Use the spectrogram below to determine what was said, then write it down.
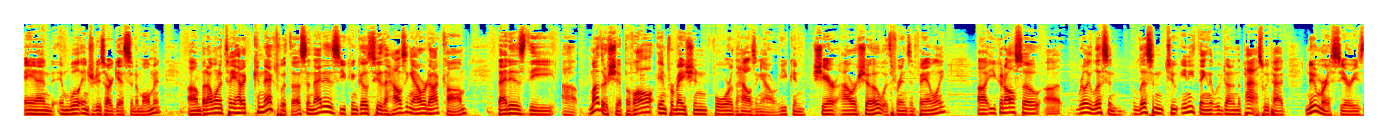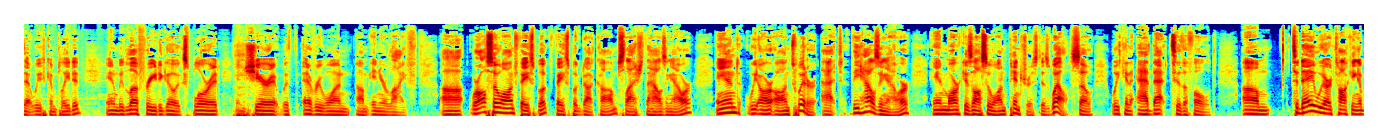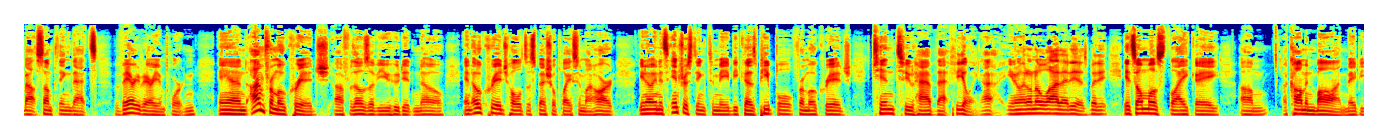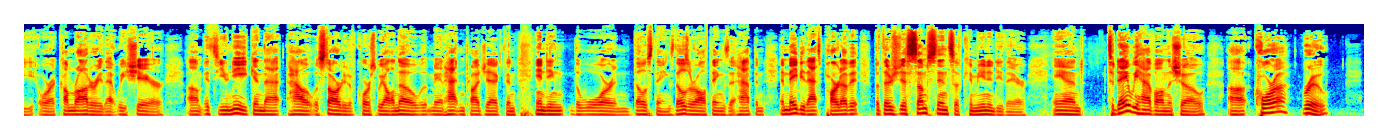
and and we'll introduce our guests in a moment. Um, but I want to tell you how to connect with us, and that is you can go to thehousinghour.com. That is the uh, mothership of all information for the Housing Hour. You can share our show with friends and family. Uh, you can also uh, really listen listen to anything that we've done in the past. We've had numerous series that we've completed, and we'd love for you to go explore it and share it with everyone um, in your life. Uh, we're also on Facebook, facebook.com slash the housing hour, and we are on Twitter at the housing hour, and Mark is also on Pinterest as well. So we can add that to the fold. Um, today we are talking about something that's very, very important, and I'm from Oak Ridge, uh, for those of you who didn't know. And Oak Ridge holds a special place in my heart. You know, and it's interesting to me because people from Oak Ridge tend to have that feeling. I, you know, I don't know why that is, but it, it's almost like a, um, a common bond, maybe, or a camaraderie that we share. Um, it's unique in that how it was started. Of course, we all know the Manhattan Project and ending the war and those things. Those are all things that happened, and maybe that's part of it. But there's just some sense of community there. And today we have on the show uh, Cora Rue,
